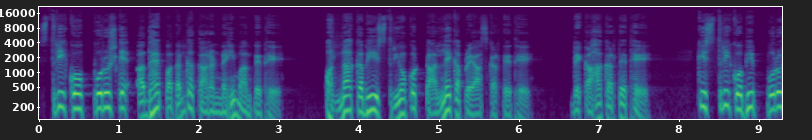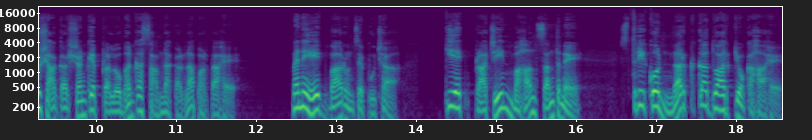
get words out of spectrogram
स्त्री को पुरुष के अधय पतन का कारण नहीं मानते थे और न कभी स्त्रियों को टालने का प्रयास करते थे। वे कहा करते थे कि स्त्री को भी पुरुष आकर्षण के प्रलोभन का सामना करना पड़ता है। मैंने एक बार उनसे पूछा कि एक प्राचीन महान संत ने स्त्री को नर्क का द्वार क्यों कहा है?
